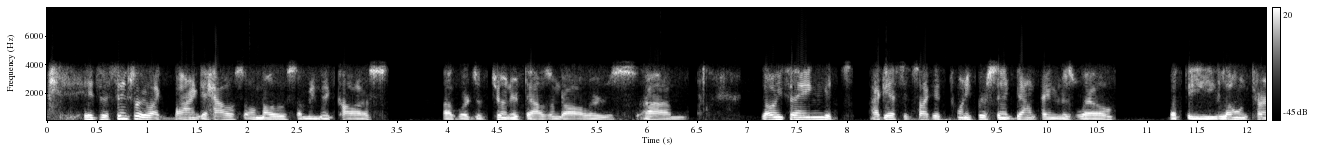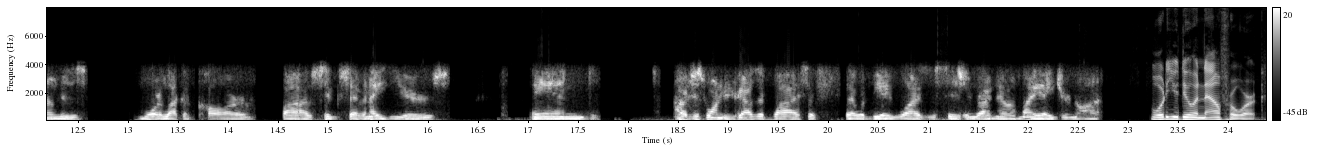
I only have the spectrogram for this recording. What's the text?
it's essentially like buying a house almost. I mean, they cost upwards of two hundred thousand dollars. Um, the only thing, it's I guess it's like a twenty percent down payment as well, but the loan term is more like a car, five, six, seven, eight years. And I just wanted you guys' advice if that would be a wise decision right now at my age or not. what are you doing now for work?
